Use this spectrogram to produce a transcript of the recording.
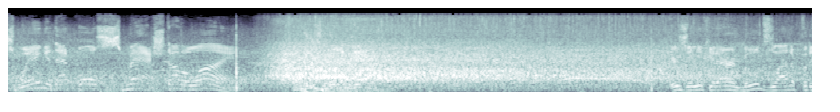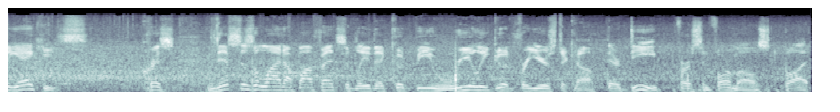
Swing, and that ball smashed on a line. And there's one down. Here's a look at Aaron Boone's lineup for the Yankees. Chris, this is a lineup offensively that could be really good for years to come. They're deep, first and foremost, but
